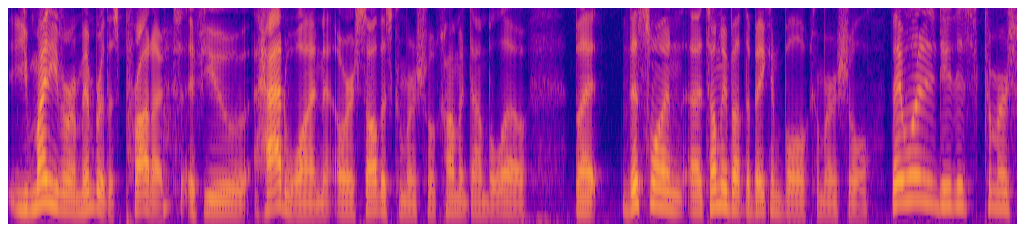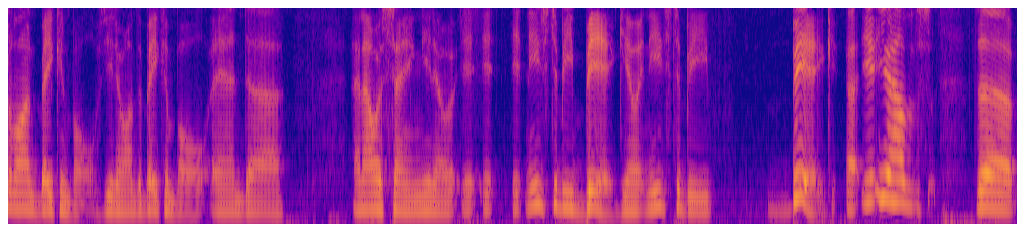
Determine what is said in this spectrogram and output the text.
you might even remember this product if you had one or saw this commercial. Comment down below. But this one, uh, tell me about the Bacon Bowl commercial. They wanted to do this commercial on Bacon Bowl, you know, on the Bacon Bowl, and uh, and I was saying, you know, it, it, it needs to be big. You know, it needs to be big. Uh, you, you know how this- the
